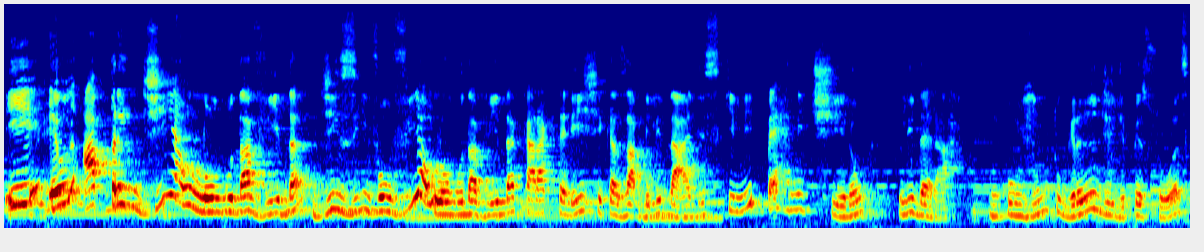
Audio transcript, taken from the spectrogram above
E eu aprendi ao longo da vida, desenvolvi ao longo da vida características, habilidades que me permitiram liderar um conjunto grande de pessoas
